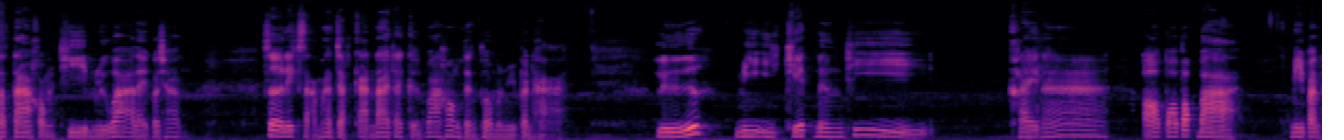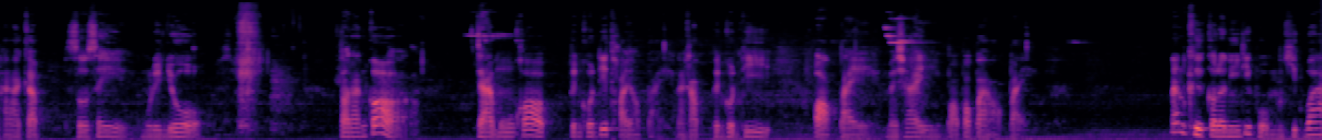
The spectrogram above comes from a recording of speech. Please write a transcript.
สตาร์ของทีมหรือว่าอะไรก็ช่าง เซอร์อเล็กสามารถจัดการได้ถ้าเกิดว่าห้องแต่งตัวมันมีปัญหา หรือมีอีกเคสหนึ่งที่ ใครนะ อ๋อ ปอป็อกบา มีปัญหากับโซเซ่ มูรินโญ่ตอนนั้นก็จามูก็เป็นคนที่ถอยออกไปนะครับ เป็นคนที่ออกไปไม่ใช่ปอป็อกบาออกไป นั่นคือกรณีที่ผมคิดว่า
